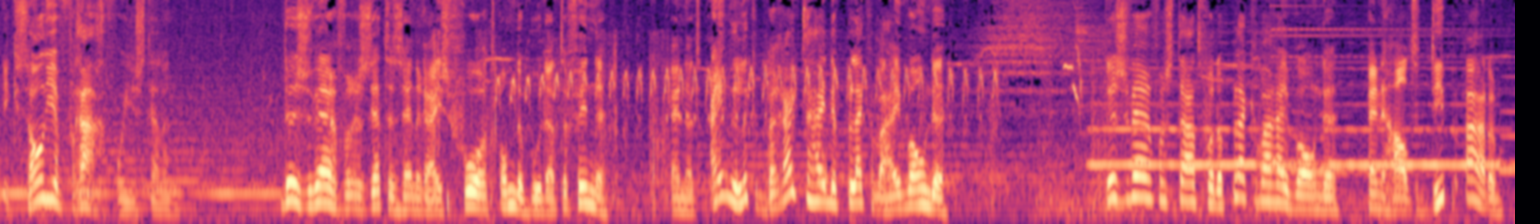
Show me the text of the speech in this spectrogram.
Ik zal je vraag voor je stellen. De zwerver zette zijn reis voort om de Boeddha te vinden. En uiteindelijk bereikte hij de plek waar hij woonde. De zwerver staat voor de plek waar hij woonde en haalt diep adem.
